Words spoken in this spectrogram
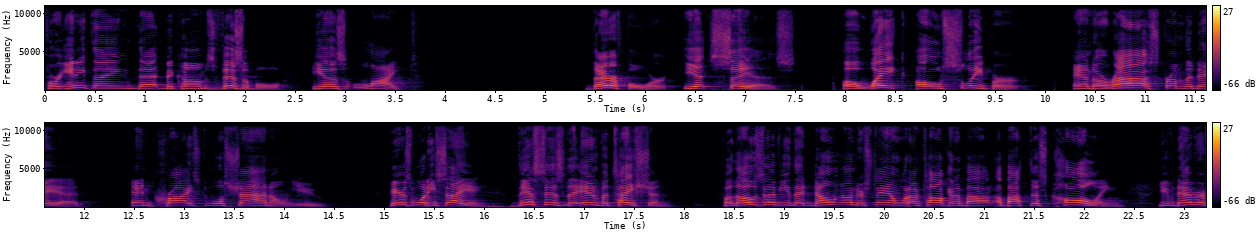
for anything that becomes visible is light. Therefore, it says, Awake, O sleeper, and arise from the dead, and Christ will shine on you. Here's what he's saying this is the invitation. For those of you that don't understand what I'm talking about, about this calling, you've never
